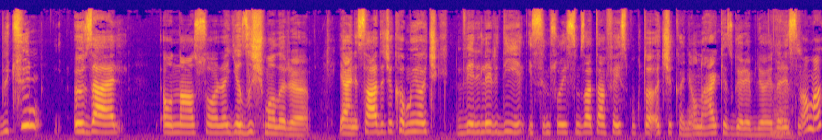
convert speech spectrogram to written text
bütün özel ondan sonra yazışmaları yani sadece kamuya açık verileri değil isim soy isim zaten Facebook'ta açık hani onu herkes görebiliyor ya da resim ama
